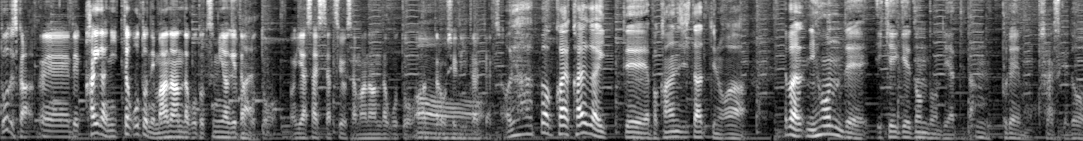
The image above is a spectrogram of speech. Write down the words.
どうですか、えーで海外に行ったことで学んだこと積み上げたこと、優しさ強さ学んだことあったら教えていただきたいですややっぱ海海外行ってやっぱ感じたっていうのはやっぱ日本でイケイケどんどんでやってたうん。プレーもそうですけど、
